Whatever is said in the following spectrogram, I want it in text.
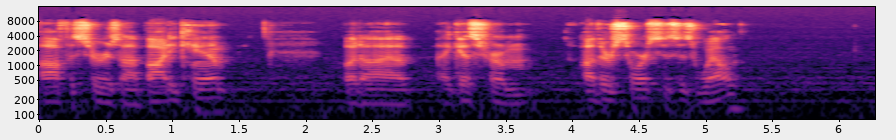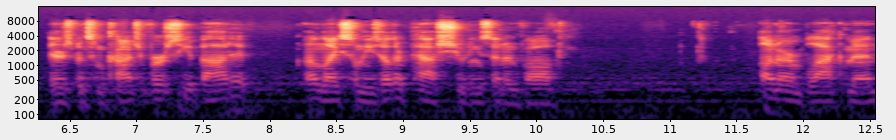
officer's uh, body cam, but uh, I guess from other sources as well. There's been some controversy about it, unlike some of these other past shootings that involved unarmed black men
